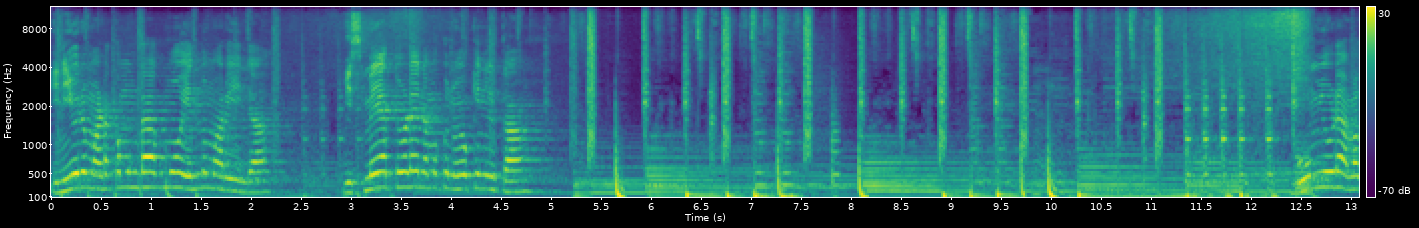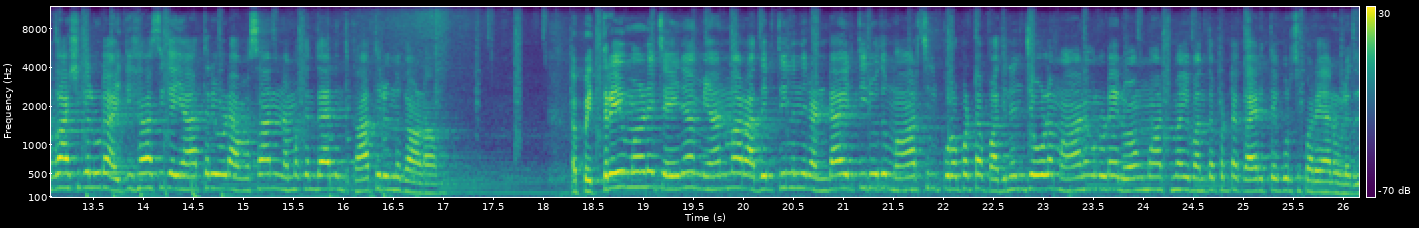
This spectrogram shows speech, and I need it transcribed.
ഇനിയൊരു മടക്കമുണ്ടാകുമോ എന്നും അറിയില്ല. വിസ്മയത്തോടെ നമുക്ക് നോക്കി നിൽക്കാം. ഭൂമിയുടെ അവകാശികളുടെ ഐതിഹാസിക യാത്രയുടെ അവസാനം നമുക്കെന്തായാലും കാത്തിരുന്ന് കാണാം. അപ്പം ഇത്രയുമാണ് ചൈന മ്യാൻമാർ അതിർത്തിയിൽ നിന്ന് രണ്ടായിരത്തി ഇരുപത് മാർച്ചിൽ പുറപ്പെട്ട പതിനഞ്ചോളം ആനകളുടെ ലോങ് മാർച്ചുമായി ബന്ധപ്പെട്ട കാര്യത്തെക്കുറിച്ച് പറയാനുള്ളത്.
